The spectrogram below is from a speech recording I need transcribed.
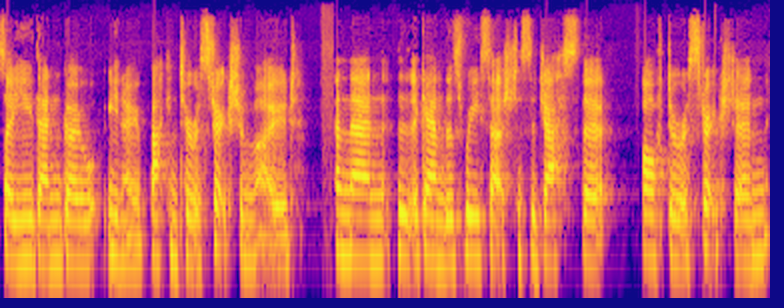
so you then go, you know, back into restriction mode. And then again, there's research to suggest that after restriction,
